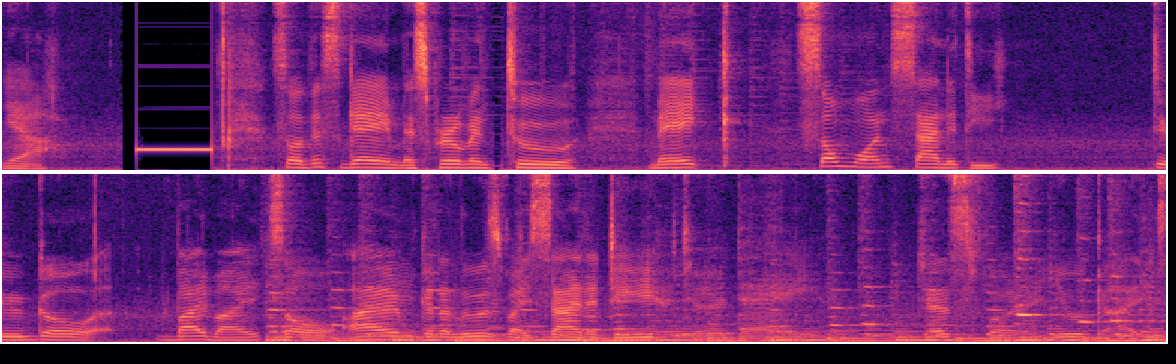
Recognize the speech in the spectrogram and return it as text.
Yeah. So this game is proven to make someone's sanity to go bye bye. So I'm gonna lose my sanity today. Just for you guys.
